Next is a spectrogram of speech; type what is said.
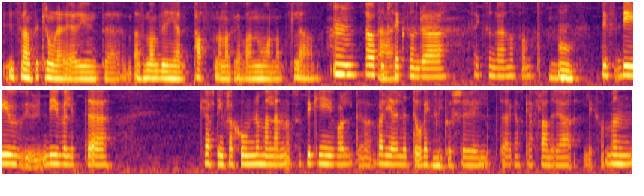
I svenska kronor är det ju inte... Alltså man blir helt paff när man ser vad en månadslön Mm. Ja, typ Är. 600, 600 något sånt. Mm. Det, det är ju det är ju väldigt eh, kraftig inflation i de här länderna också. Så det kan ju vara lite, variera lite och växelkurser är lite ganska fladdriga. Liksom. Men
